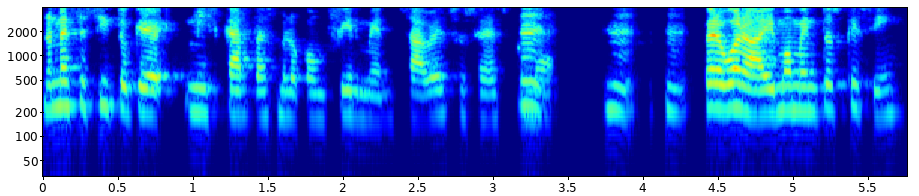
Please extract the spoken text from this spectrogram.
no necesito que mis cartas me lo confirmen, ¿sabes? O sea, es mm. Pero bueno, hay momentos que sí.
